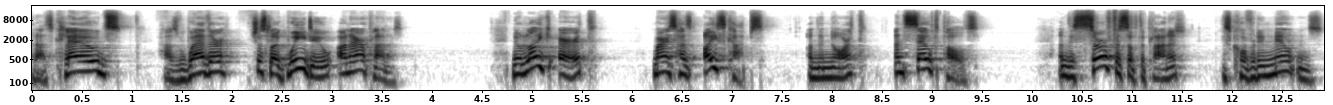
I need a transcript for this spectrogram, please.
It has clouds, has weather, just like we do on our planet. Now, like Earth, Mars has ice caps on the north and south poles, and the surface of the planet is covered in mountains,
